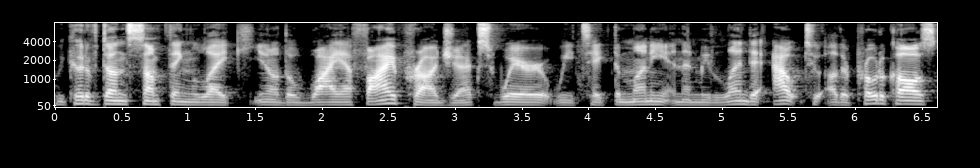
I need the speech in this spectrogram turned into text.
we could have done something like you know the YFI projects where we take the money and then we lend it out to other protocols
